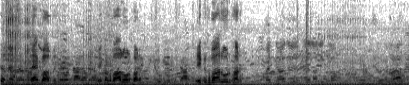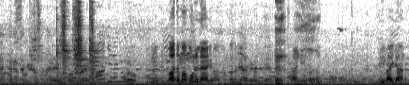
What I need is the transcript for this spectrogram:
ਪੈਕ ਕਰ ਦੇ। ਇੱਕ ਅਖਬਾਰ ਹੋਰ ਫੜ। ਇੱਕ ਅਖਬਾਰ ਹੋਰ ਫੜ। ਆਦ ਮਾਮੂ ਲੈ ਲੈ ਜਾ। ਹਾਂਜੀ। ਜੀ ਭਾਈ ਜਾਨ।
